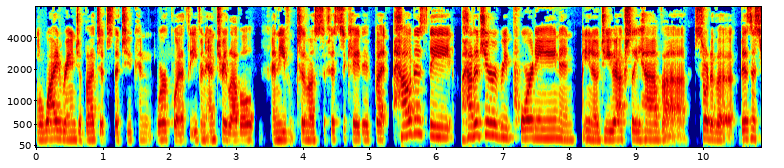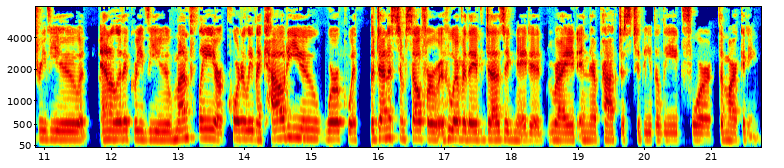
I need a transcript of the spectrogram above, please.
a wide range of budgets that you can work with, even entry level and even to the most sophisticated. But how does the, how did your reporting and, you know, do you actually have a sort of a business review, an analytic review monthly or quarterly? Like, how do you work with the dentist himself or whoever they've designated, right, in their practice to be the lead for the marketing?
